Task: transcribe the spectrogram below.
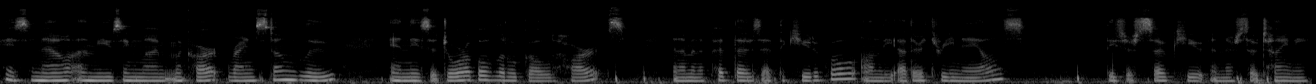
Okay, so now I'm using my Makartt rhinestone glue and these adorable little gold hearts and I'm going to put those at the cuticle on the other three nails. These are so cute and they're so tiny.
